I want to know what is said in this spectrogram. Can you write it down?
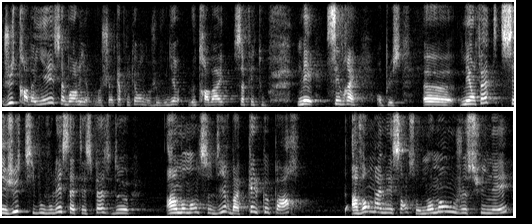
juste travailler, savoir lire. Moi, je suis un Capricorne, donc je vais vous dire, le travail, ça fait tout. Mais c'est vrai en plus. Euh, mais en fait, c'est juste, si vous voulez, cette espèce de, à un moment de se dire, bah quelque part, avant ma naissance, au moment où je suis née,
